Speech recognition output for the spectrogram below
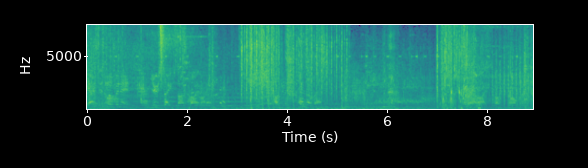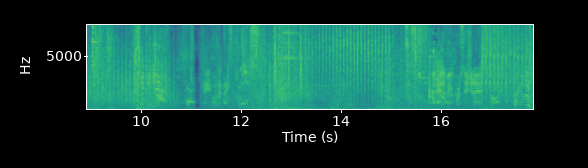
Gas is moving in. New safe zone highlight. Only 10 are left. Gas is moving. close. Enemy precision airstrike. Stay alert.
